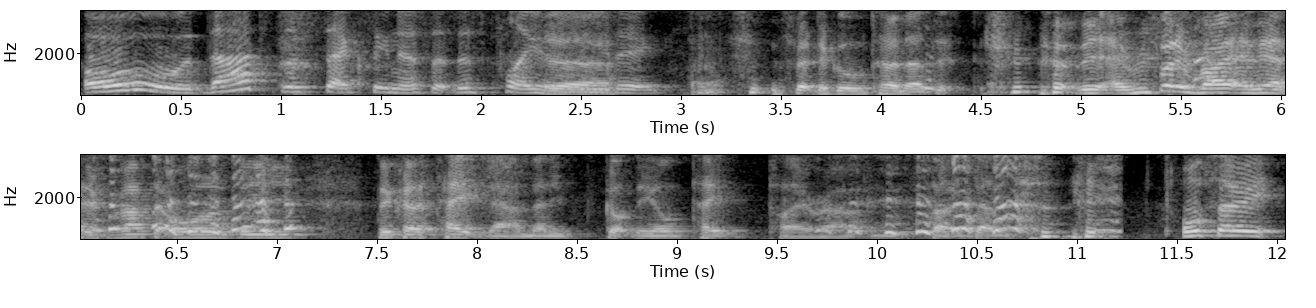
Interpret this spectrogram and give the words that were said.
Oh, that's the sexiness that this play is Yeah. needing. Inspector Goole turned out to. it'd be funny right at the end if after all of the, the kind of takedown, then he got the old tape player out and started dancing. also,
